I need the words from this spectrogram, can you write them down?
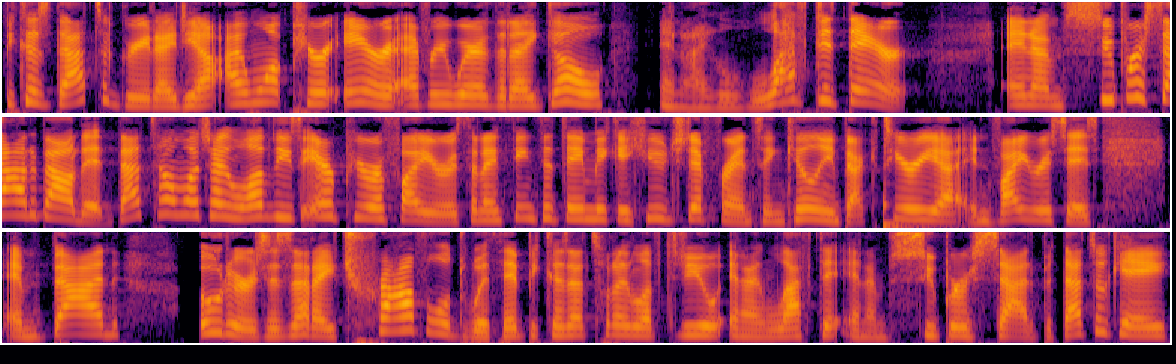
because that's a great idea. I want pure air everywhere that I go. And I left it there and I'm super sad about it. That's how much I love these air purifiers. And I think that they make a huge difference in killing bacteria and viruses and bad odors is that I traveled with it because that's what I love to do and I left it and I'm super sad. But that's okay.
